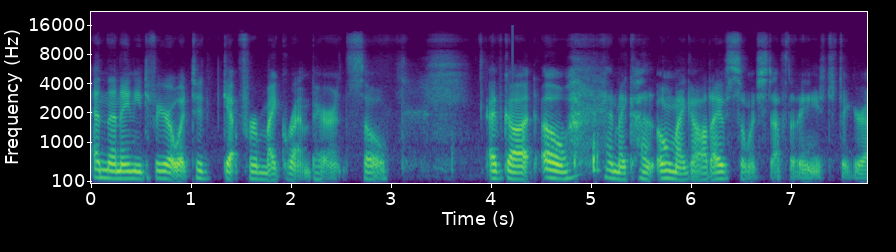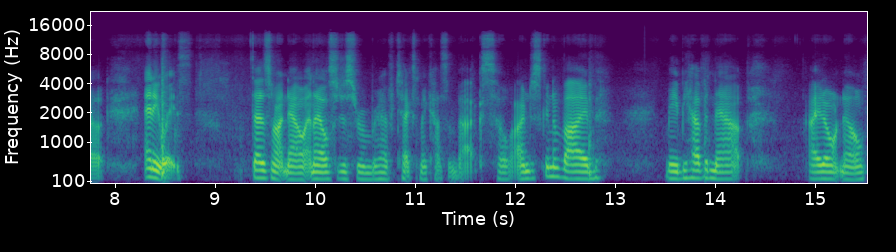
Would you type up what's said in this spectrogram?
And then I need to figure out what to get for my grandparents. So I've got, oh, and my cousin, oh my god, I have so much stuff that I need to figure out. Anyways, that is not now, and I also just remember I have to text my cousin back. So I'm just going to vibe maybe have a nap. I don't know,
